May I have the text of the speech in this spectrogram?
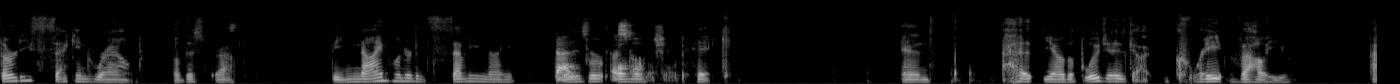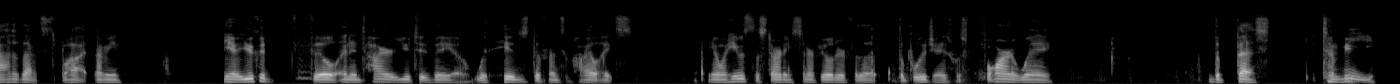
32nd round of this draft, the 979th That overall pick. And you know, the Blue Jays got great value out of that spot. I mean, you know, you could fill an entire YouTube video with his defensive highlights. You know, when he was the starting center fielder for the, the Blue Jays was far and away the best to me,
